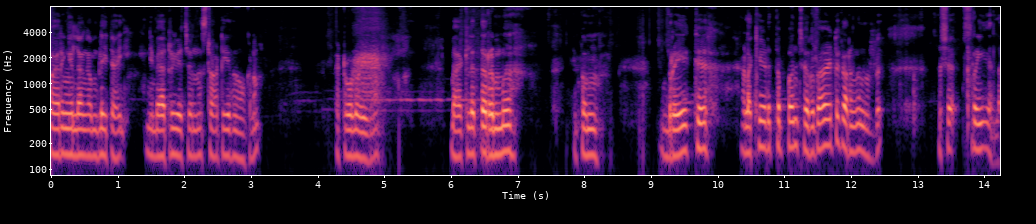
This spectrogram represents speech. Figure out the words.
വയറിംഗ് എല്ലാം കംപ്ലീറ്റ് ആയി. ഇനി ബാറ്ററി വെച്ചൊന്ന് സ്റ്റാർട്ട് ചെയ്ത് നോക്കണം. പെട്രോൾ ഒഴിക്കണം. ബാക്കിലത്തെ റിമ്മ് ഇപ്പം ബ്രേക്ക് ഇളക്കിയെടുത്തപ്പം ചെറുതായിട്ട് കറങ്ങുന്നുണ്ട്. പക്ഷെ ഫ്രീ അല്ല.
